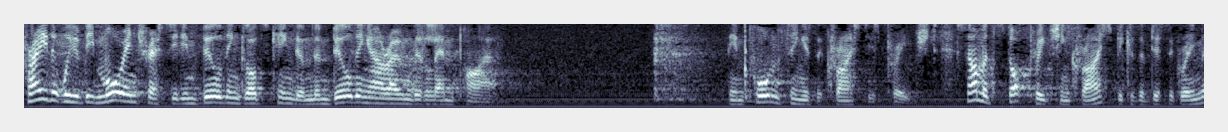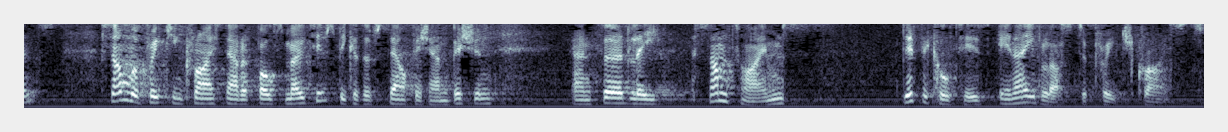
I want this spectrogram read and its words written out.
Pray that we would be more interested in building God's kingdom than building our own little empire. The important thing is that Christ is preached. Some had stopped preaching Christ because of disagreements. Some were preaching Christ out of false motives because of selfish ambition. And thirdly, sometimes difficulties enable us to preach Christ.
